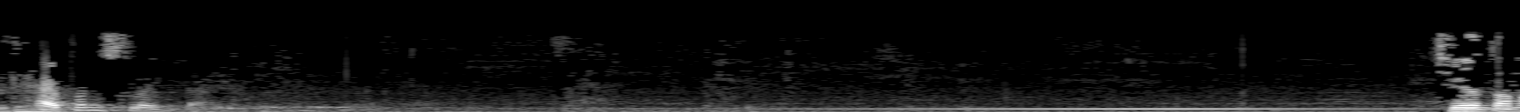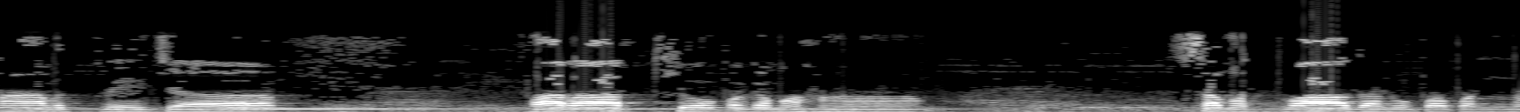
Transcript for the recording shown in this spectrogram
ఇట్ హ్యాపెన్స్ లైక్ దాట్ చేతనావత్వే పారార్థ్యోపగమ సమత్వాదనుపపన్న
